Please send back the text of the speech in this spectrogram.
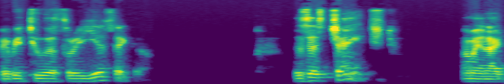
maybe two or three years ago. This has changed. I mean, I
